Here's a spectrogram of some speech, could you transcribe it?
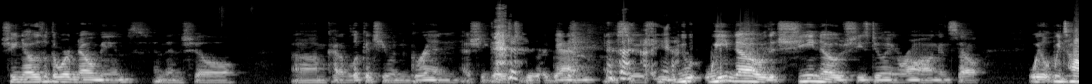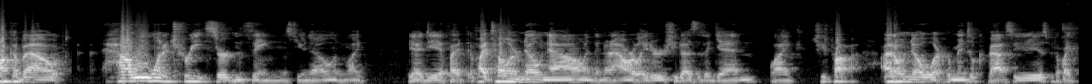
she knows what the word no means and then she'll um, kind of look at you and grin as she goes to do it again and so she, yeah. we know that she knows she's doing wrong and so we we talk about how we want to treat certain things you know and like the idea if I if I tell her no now and then an hour later she does it again, like she's probably I don't know what her mental capacity is, but if I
